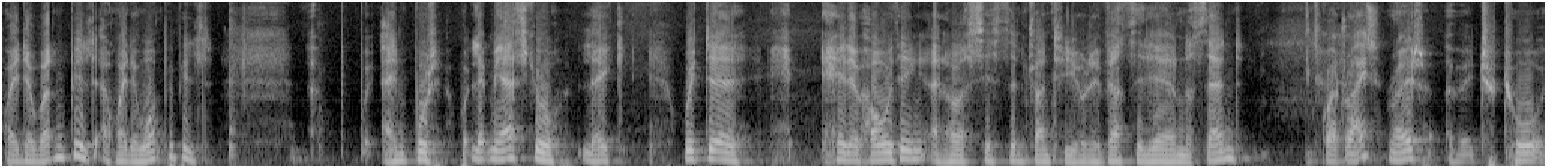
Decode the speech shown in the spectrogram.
why they weren't built and why they won't be built. And but, but let me ask you, like with the head of housing and her assistant gone to university, I understand. Quite right. Right, to, to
